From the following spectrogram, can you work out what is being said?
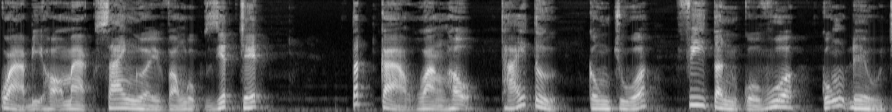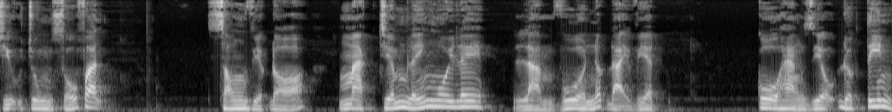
quả bị họ Mạc sai người vào ngục giết chết. Tất cả hoàng hậu, thái tử, công chúa, phi tần của vua cũng đều chịu chung số phận. Xong việc đó, Mạc chiếm lấy ngôi Lê làm vua nước Đại Việt. Cô hàng diệu được tin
